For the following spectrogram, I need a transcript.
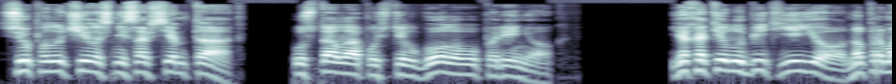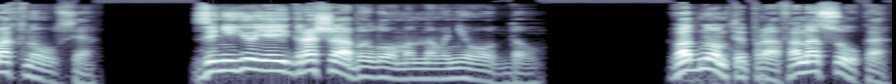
Все получилось не совсем так. Устало опустил голову паренек. Я хотел убить ее, но промахнулся. За нее я и гроша бы ломанного не отдал. — В одном ты прав, она сука,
